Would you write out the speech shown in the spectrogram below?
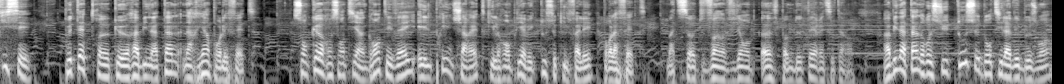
Qui sait Peut-être que Rabbi Nathan n'a rien pour les fêtes. Son cœur ressentit un grand éveil et il prit une charrette qu'il remplit avec tout ce qu'il fallait pour la fête matzot, vin, viande, œufs, pommes de terre, etc. Rabbi Nathan reçut tout ce dont il avait besoin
